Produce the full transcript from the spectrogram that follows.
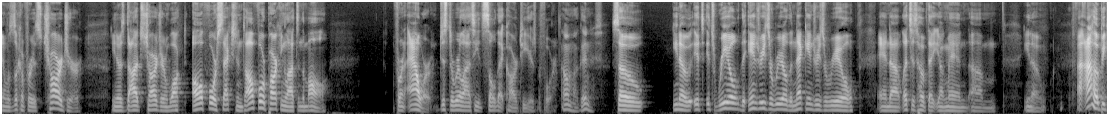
and was looking for his Charger, you know, his Dodge Charger, and walked all four sections, all four parking lots in the mall for an hour just to realize he had sold that car two years before. Oh my goodness. So, you know, it's it's real. The injuries are real. The neck injuries are real, and uh, let's just hope that young man, um, you know, I, I hope he.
